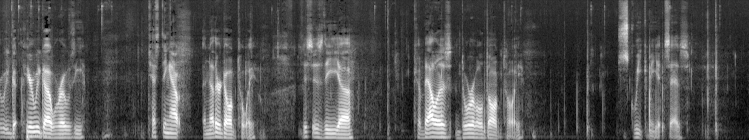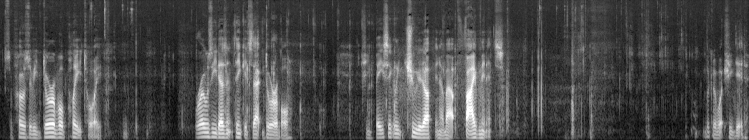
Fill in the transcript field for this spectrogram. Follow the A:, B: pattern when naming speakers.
A: Here we go, here we go, Rosie. Testing out another dog toy. This is the uh, Cabela's Durable Dog Toy. Squeak Me, it says. Supposed to be durable play toy. Rosie doesn't think it's that durable. She basically chewed it up in about five minutes. Look at what she did.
